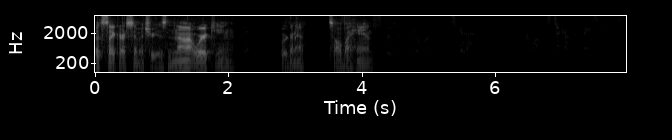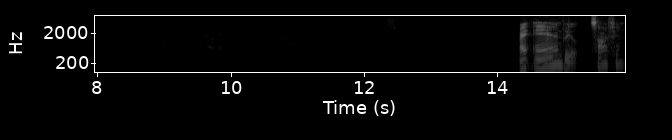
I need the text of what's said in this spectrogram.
Looks like our symmetry is not working. We're going to it's all by hand. Alright, and we'll soften.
